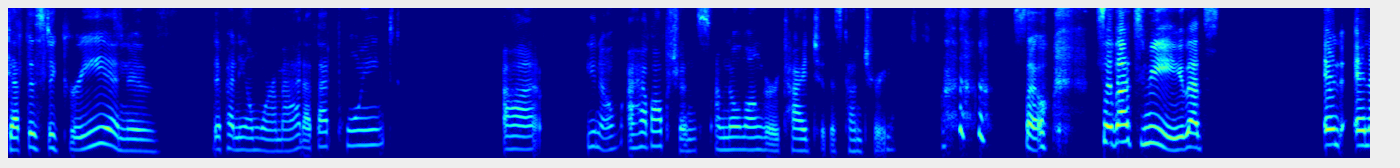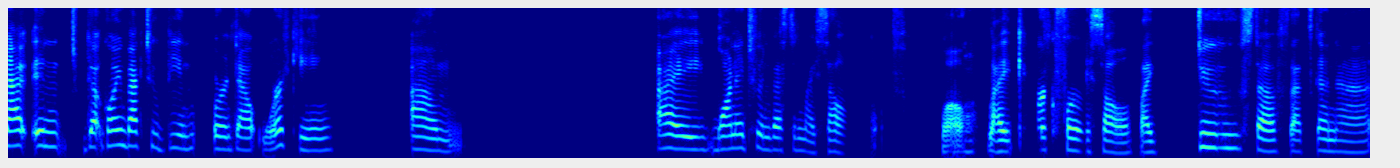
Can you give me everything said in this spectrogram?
get this degree. And if, depending on where I'm at at that point, uh, you know, I have options. I'm no longer tied to this country. so so that's me. That's and and I and going back to being burnt out working, um, I wanted to invest in myself. Well, like work for myself, like do stuff that's gonna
